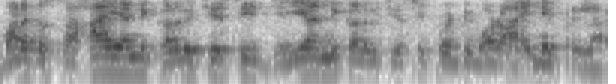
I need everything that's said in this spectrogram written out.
మనకు సహాయాన్ని కలుగచేసి జయాన్ని కలుగచేసేటువంటి వాడు ఆయనే ప్రిల్లర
